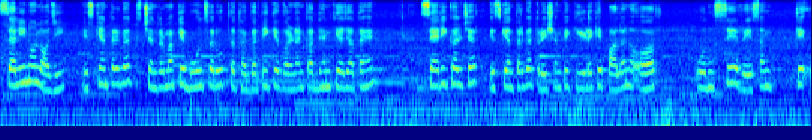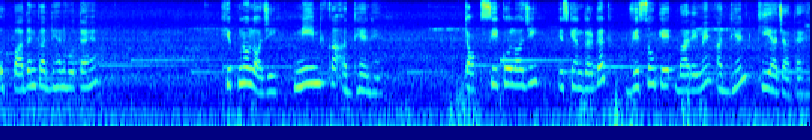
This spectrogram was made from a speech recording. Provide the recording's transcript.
सेलिनोलॉजी इसके अंतर्गत चंद्रमा के मूल स्वरूप तथा गति के वर्णन का अध्ययन किया जाता है। सेरिकल्चर इसके अंतर्गत रेशम के कीड़े के पालन और उनसे रेशम के उत्पादन का अध्ययन होता है। हिप्नोलॉजी, नींद का अध्ययन है। टॉक्सिकोलॉजी, इसके अंतर्गत विषों के बारे में अध्ययन किया जाता है।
